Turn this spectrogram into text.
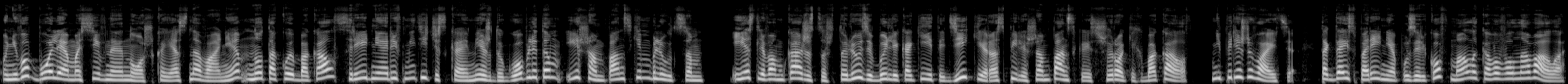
У него более массивная ножка и основание, но такой бокал среднеарифметическое между гоблетом и шампанским блюдцем. И если вам кажется, что люди были какие-то дикие, распили шампанское из широких бокалов, не переживайте. Тогда испарение пузырьков мало кого волновало.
